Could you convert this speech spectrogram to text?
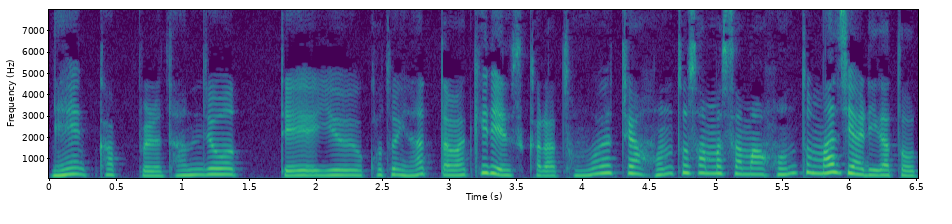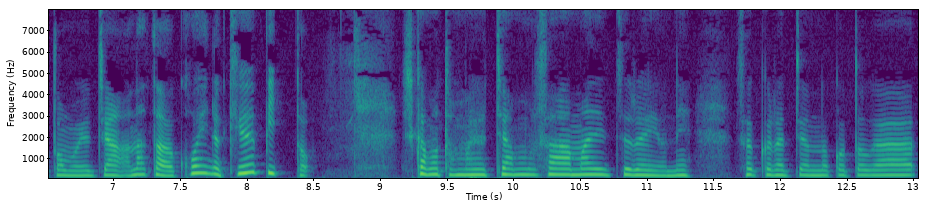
ねカップル誕生っていうことになったわけですからともよちゃんほんと様々ほんとマジありがとうともよ。ちゃんあなたは恋のキューピッドしかもともよちゃんもさマジずるいよね。さくらちゃんのことが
